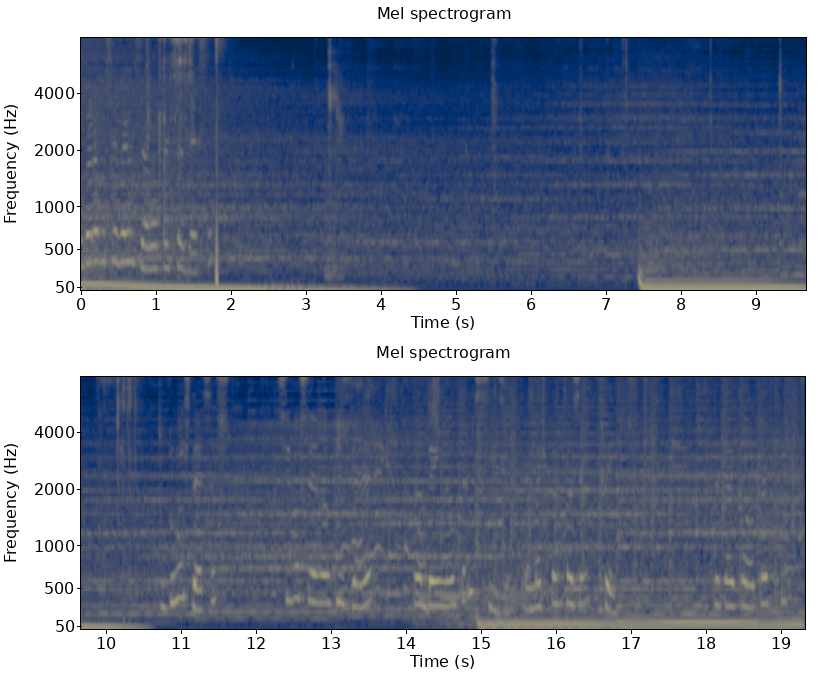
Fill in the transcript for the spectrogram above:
Agora você vai usar uma peça dessa duas dessas. Se você não quiser, também não precisa. É mais para fazer enfeite. Você vai colocar aqui.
